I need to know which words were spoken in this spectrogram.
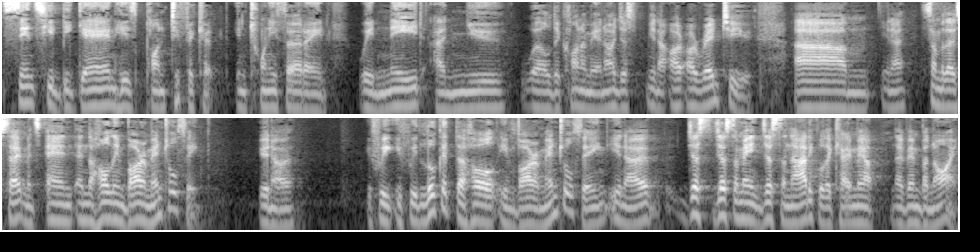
since he began his pontificate in 2013. We need a new world economy. And I just, you know, I, I read to you, um, you know, some of those statements and, and the whole environmental thing, you know, if we if we look at the whole environmental thing, you know, just just I mean, just an article that came out November nine,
